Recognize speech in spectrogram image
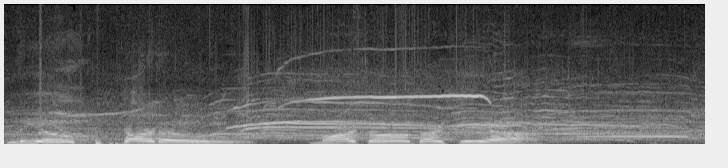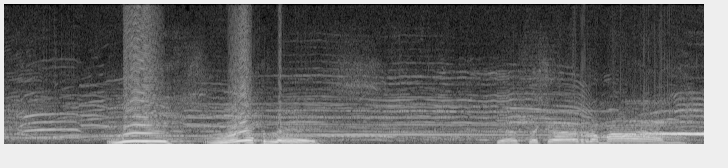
Leo Pichardo. Marco Garcia. Luis Robles. Jessica Roman.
